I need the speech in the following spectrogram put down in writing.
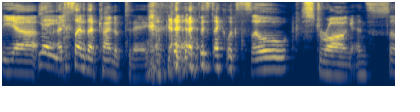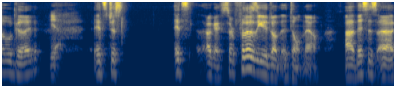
Yeah, Yay. I decided that kind of today. Okay. this deck looks so strong and so good. Yeah. it's just, it's okay. So for those of you who don't, that don't know, uh, this is uh,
